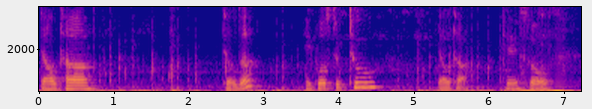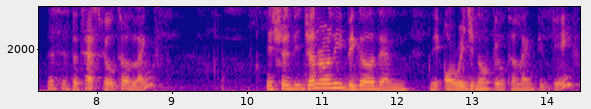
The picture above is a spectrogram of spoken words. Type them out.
delta tilde equals to 2 delta. Okay, so this is the test filter length. It should be generally bigger than the original filter length you gave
